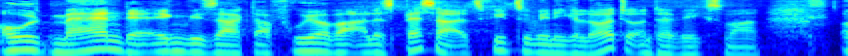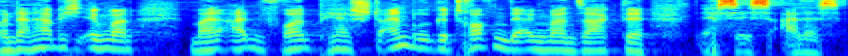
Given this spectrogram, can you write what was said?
Old Man, der irgendwie sagt, ah, früher war alles besser, als viel zu wenige Leute unterwegs waren. Und dann habe ich irgendwann meinen alten Freund Per Steinbrück getroffen, der irgendwann sagte, es ist alles,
